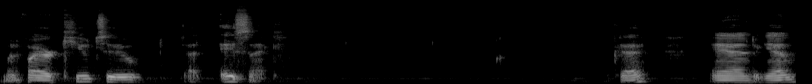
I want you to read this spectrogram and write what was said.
I'm going to fire Q2.async. Okay, and again,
